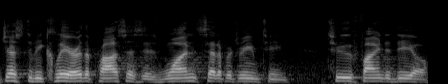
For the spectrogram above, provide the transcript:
Just to be clear, the process is one, set up a dream team. Two, find a deal.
